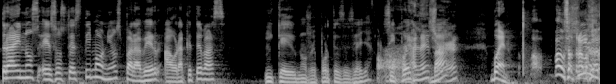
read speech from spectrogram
Tráenos esos testimonios para ver ahora que te vas y que nos reportes desde allá. Sí, pues. ¿Va? Bueno, Vamos a trabajar.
